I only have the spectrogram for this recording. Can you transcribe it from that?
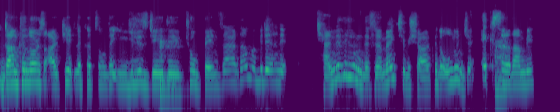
Duncan Lawrence Arcade'le katıldı. İngilizceydi. Çok benzerdi ama bir de hani kendi dilinde Flemenkçe bir şarkıda olunca ekstradan bir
